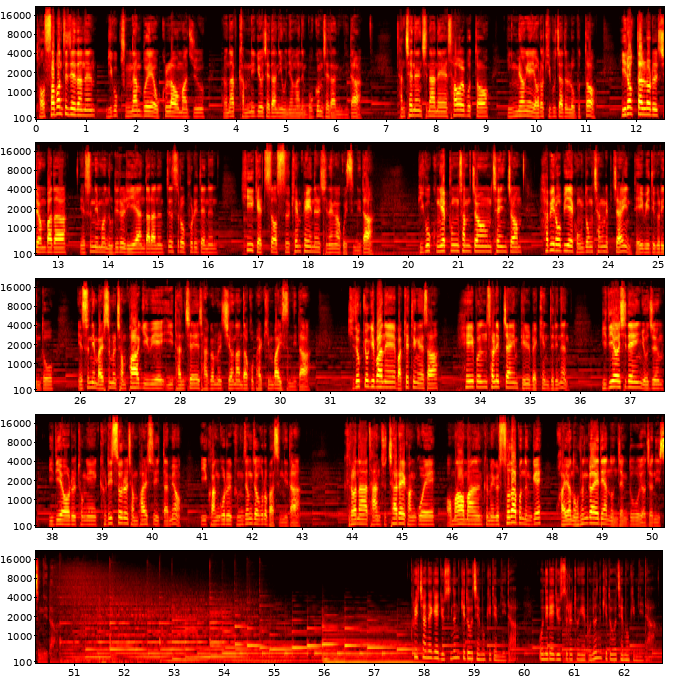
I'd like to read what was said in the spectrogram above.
더 서번트 재단은 미국 중남부의 오클라호마주 연합 감리교 재단이 운영하는 모금 재단입니다. 단체는 지난해 4월부터 익명의 여러 기부자들로부터 1억 달러를 지원받아 예수님은 우리를 이해한다라는 뜻으로 풀이되는 Gets Us 캠페인을 진행하고 있습니다. 미국 공예품 3점 체인점 하비로비의 공동 창립자인 데이비드 그린도 예수님 말씀을 전파하기 위해 이 단체의 자금을 지원한다고 밝힌 바 있습니다. 기독교 기반의 마케팅 회사 헤이븐 설립자인 빌 맥켄드리는 미디어 시대인 요즘 미디어를 통해 그리스도를 전파할 수 있다며 이 광고를 긍정적으로 봤습니다. 그러나 단 두 차례 광고에 어마어마한 금액을 쏟아붓는 게 과연 옳은가에 대한 논쟁도 여전히 있습니다. 크리스찬에게 뉴스는 기도 제목이 됩니다. 오늘의 뉴스를 통해 보는 기도 제목입니다.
